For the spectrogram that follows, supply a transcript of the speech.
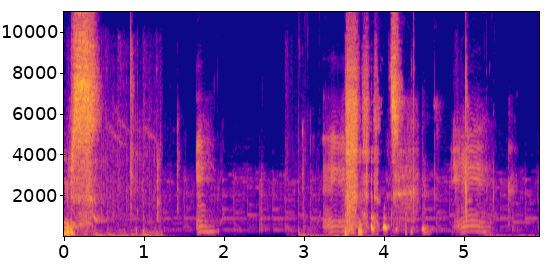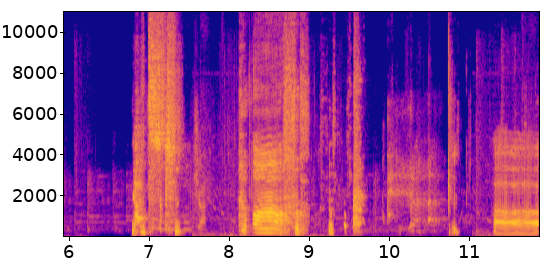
Oops. I'm just gonna... Oh. Uh.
